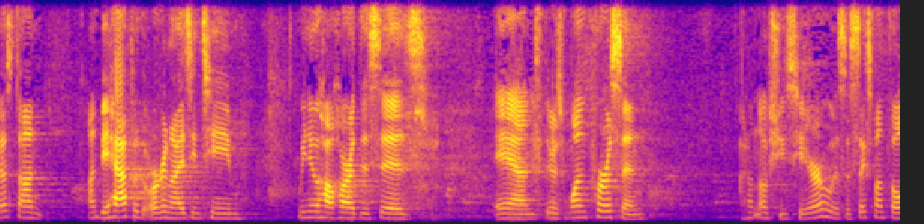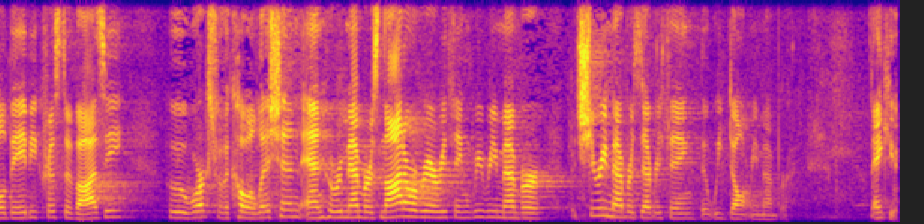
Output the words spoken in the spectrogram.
Just on, on behalf of the organizing team, we knew how hard this is and there's one person, I don't know if she's here, who is a six month old baby, Krista Vasi, who works for the coalition and who remembers not over everything we remember, but she remembers everything that we don't remember. Thank you.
